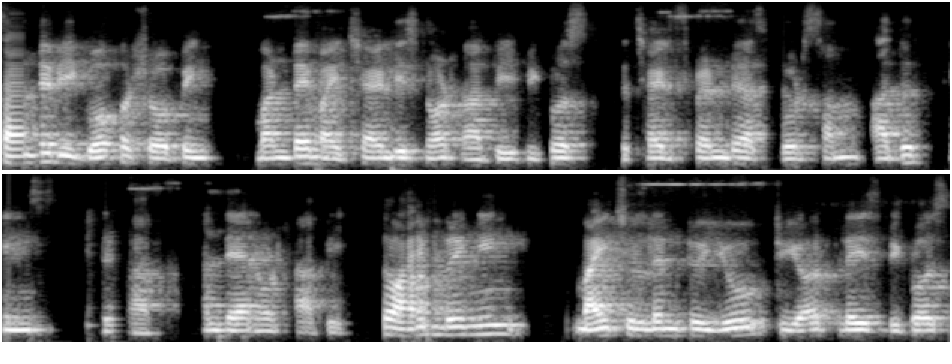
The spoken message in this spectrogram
Sunday we go for shopping, Monday my child is not happy because the child's friend has got some other things and they are not happy. So I'm bringing my children to you, to your place, because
